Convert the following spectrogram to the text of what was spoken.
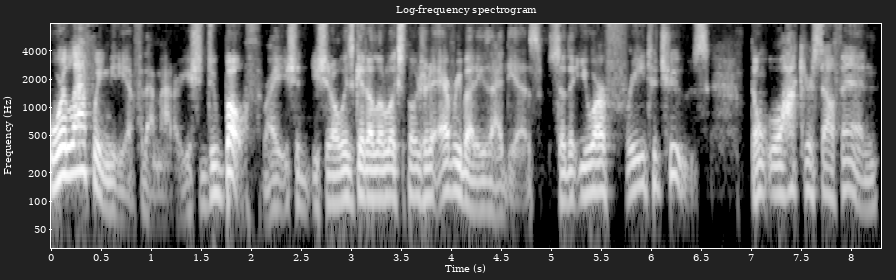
or left wing media for that matter. You should do both, right? You should you should always get a little exposure to everybody's ideas so that you are free to choose. Don't lock yourself in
